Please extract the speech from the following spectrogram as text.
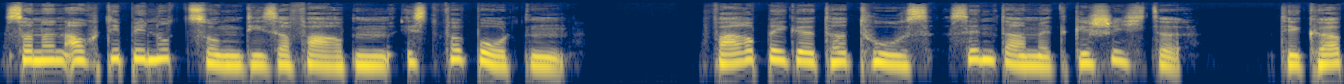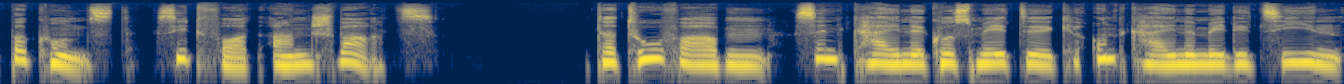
sondern auch die Benutzung dieser Farben ist verboten. Farbige Tattoos sind damit Geschichte. Die Körperkunst sieht fortan schwarz. Tattoofarben sind keine Kosmetik und keine Medizin,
